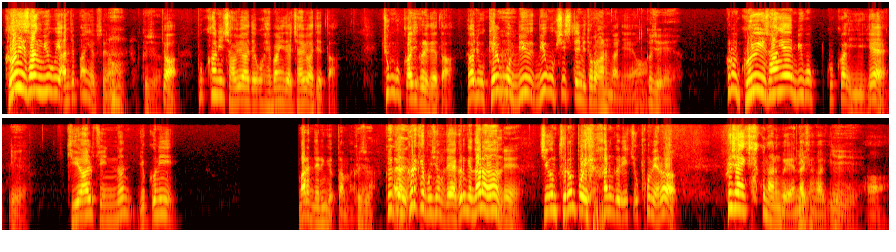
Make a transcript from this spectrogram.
그 이상 미국이 안전빵이 없어요. 그죠. 자, 북한이 자유화되고 해방이 되고 자유화됐다. 중국까지 그래 됐다. 그래가지고 결국은 미, 미국 시스템이 돌아가는 거 아니에요. 그죠, 예. 그럼 그 이상의 미국 국가 이익에 예. 기여할 수 있는 여건이 마련되는 게 없단 말이에요. 그죠. 그러니까- 예, 그렇게 보시면 돼. 그러니까 나는 예. 지금 트럼프 하는 걸 쭉 보면은 그 생각이 자꾸 나는 거예요. 옛날 예, 생각이. 예, 예. 어.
